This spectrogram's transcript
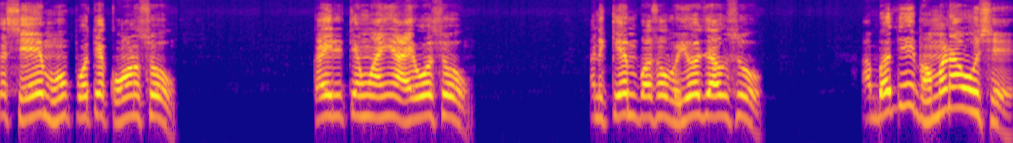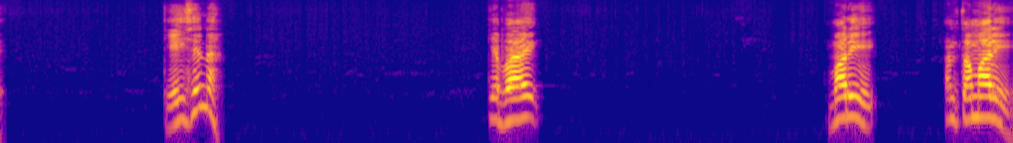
કે સેમ હું પોતે કોણ છું? કઈ રીતે હું અહીંયા આવ્યો છું? અને કેમ પાછો વયો જાઉં છું? આ બધી ભમણાઓ છે. કે છે ને? કે ભાઈ મારી અને તમારી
